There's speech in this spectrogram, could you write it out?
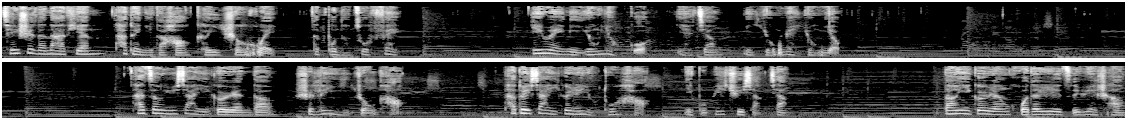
前世的那天，他对你的好可以收回，但不能作废，因为你拥有过，也将你永远拥有。他赠予下一个人的是另一种好，他对下一个人有多好，你不必去想象。当一个人活的日子越长，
